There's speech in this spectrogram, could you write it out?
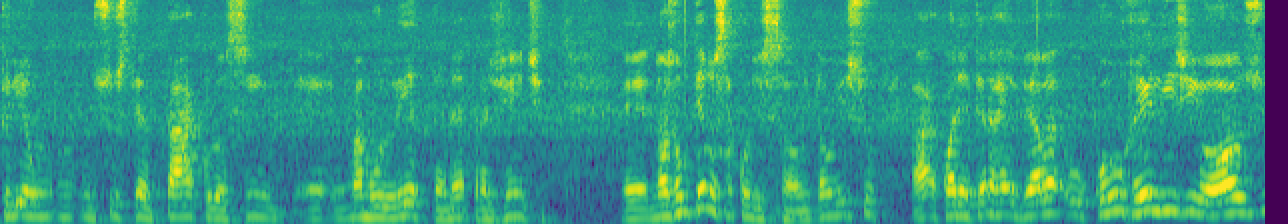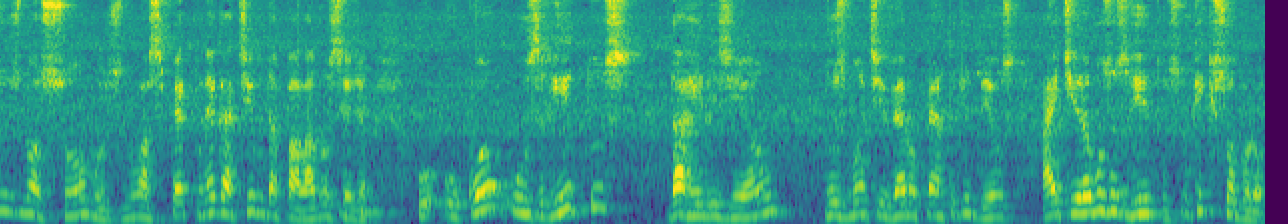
cria um, um sustentáculo, assim, é, uma muleta né, para a gente. É, nós não temos essa condição, então isso a quarentena revela o quão religiosos nós somos no aspecto negativo da palavra, ou seja, o, o quão os ritos da religião nos mantiveram perto de Deus. Aí tiramos os ritos, o que, que sobrou?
